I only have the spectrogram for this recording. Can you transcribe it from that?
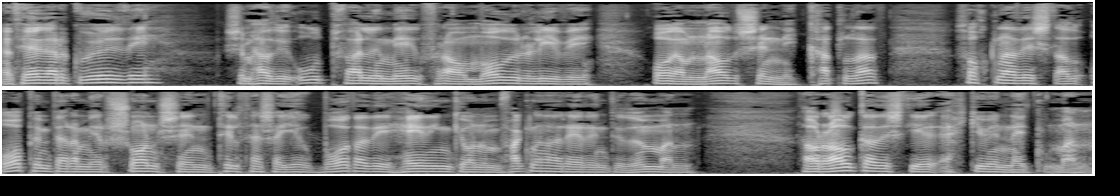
En þegar Guði, sem hafði útfalið mig frá móðurlífi og af náðsynni kallað, þoknaðist að opimbera mér svonsinn til þess að ég bóðaði heiðingjónum fagnadarerindið um mann, þá ráðgaðist ég ekki við neitt mann.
